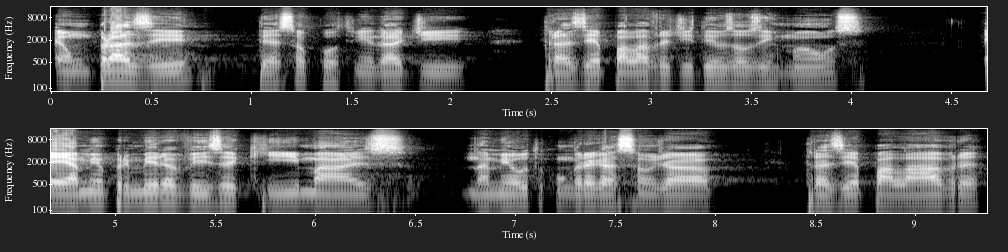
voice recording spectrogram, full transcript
É um prazer ter essa oportunidade de trazer a palavra de Deus aos irmãos. É a minha primeira vez aqui, mas na minha outra congregação já trazia a palavra.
